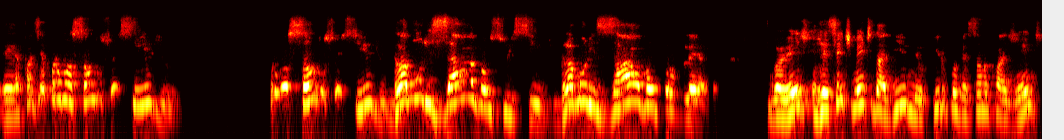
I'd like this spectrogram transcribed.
é, fazia promoção do suicídio. Promoção do suicídio. Glamorizava o suicídio, glamorizava o problema. Uma vez, recentemente, Davi, meu filho, conversando com a gente,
